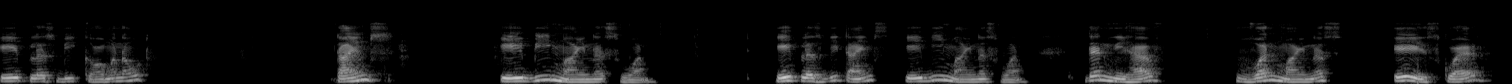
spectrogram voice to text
a plus b common out times ab minus 1. a plus b times ab minus 1. Then we have 1 minus a square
